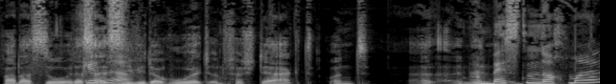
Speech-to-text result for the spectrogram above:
war das so. Das heißt, Genau. sie wiederholt und verstärkt und äh, Am nimmt- besten nochmal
